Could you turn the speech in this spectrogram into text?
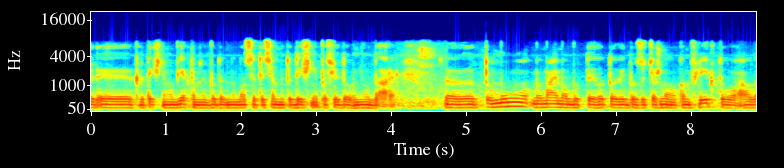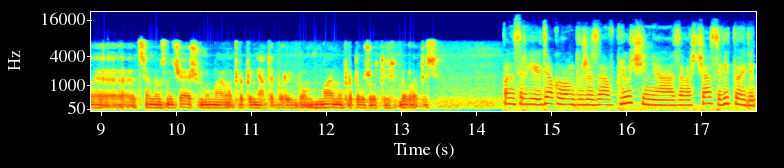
е, критичним об'єктам не будуть наноситися методичні послідовні удари. Е, Тому ми маємо бути готові до затяжного конфлікту, але це не означає, що ми маємо припиняти боротьбу. Ми маємо продовжувати боротися. Пане Сергію, дякую вам дуже за включення, за ваш час, відповіді.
